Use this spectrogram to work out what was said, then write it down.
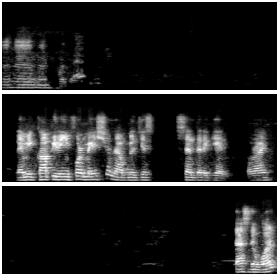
Mhm. Let me copy the information. I will just send it again. All right. That's the one.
